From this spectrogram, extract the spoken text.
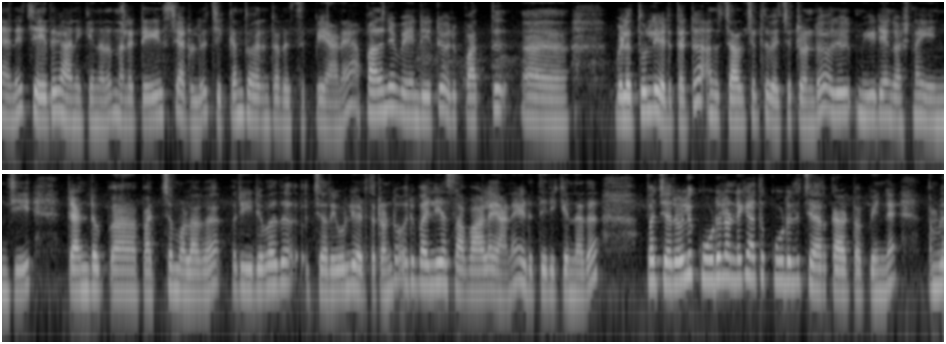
ഞാൻ ചെയ്ത് കാണിക്കുന്നത് നല്ല ടേസ്റ്റി ആയിട്ടുള്ളൊരു ചിക്കൻ തോരന്റെ റെസിപ്പിയാണ്. അപ്പോൾ അതിന് വേണ്ടിയിട്ട് ഒരു പത്ത് വെളുത്തുള്ളി എടുത്തിട്ട് അത് ചതച്ചെടുത്ത് വെച്ചിട്ടുണ്ട്. ഒരു മീഡിയം കഷ്ണം ഇഞ്ചി രണ്ട് പച്ചമുളക് ഒരു ഇരുപത് ചെറിയുള്ളി എടുത്തിട്ടുണ്ട്. ഒരു വലിയ സവാളയാണ് എടുത്തിരിക്കുന്നത്. അപ്പോൾ ചെറിയുള്ളി കൂടുതലുണ്ടെങ്കിൽ അത് കൂടുതൽ ചേർക്കാം കേട്ടോ. പിന്നെ നമ്മൾ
